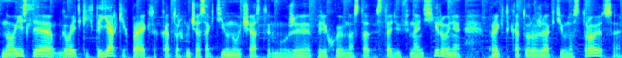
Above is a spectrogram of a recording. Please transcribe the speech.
Но если говорить о каких-то ярких проектах, в которых мы сейчас активно участвуем, мы уже переходим на стадию финансирования, проекты, которые уже активно строятся,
